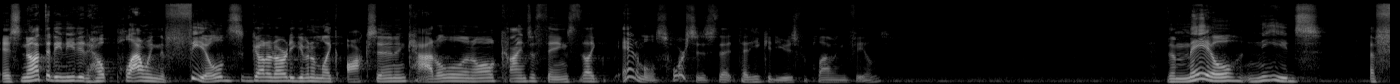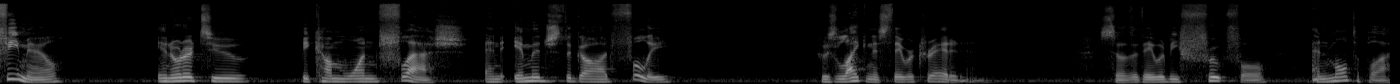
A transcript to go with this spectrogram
It's not that he needed help plowing the fields. God had already given him like oxen and cattle and all kinds of things, like animals, horses that, that he could use for plowing the fields. The male needs a female in order to become one flesh and image the God fully whose likeness they were created in, so that they would be fruitful and multiply.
